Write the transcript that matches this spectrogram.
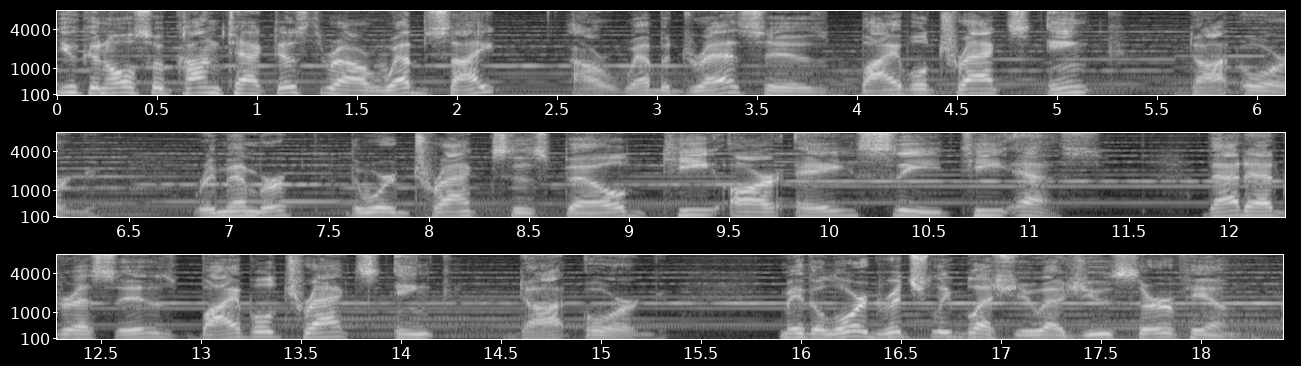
You can also contact us through our website. Our web address is BibleTractsInc.org. Remember, the word tracts is spelled T R A C T S. That address is BibleTractsInc.org. May the Lord richly bless you as you serve Him.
